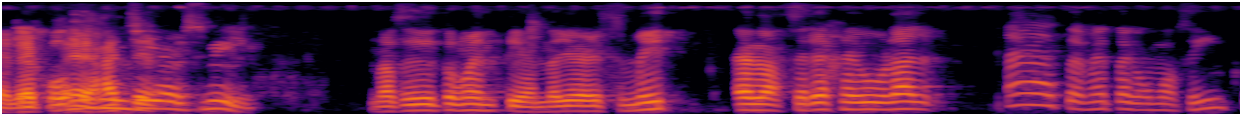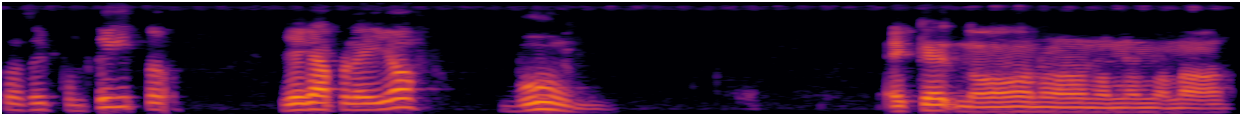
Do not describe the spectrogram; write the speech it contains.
Él ¿Que es- Hondo es es un H. J.R. Smith? No sé si tú me entiendes. George Smith en la serie regular eh, te mete como 5 o 6 puntitos. Llega a playoff, boom. Es que no, no, no, no, no, no.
